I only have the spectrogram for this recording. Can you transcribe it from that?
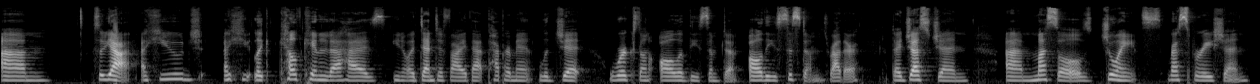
Um, so yeah, a huge, a like Health Canada has, you know, identified that peppermint legit works on all of these symptoms, all these systems rather, digestion, um, muscles, joints, respiration.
